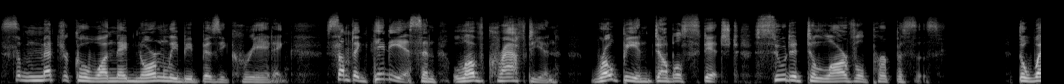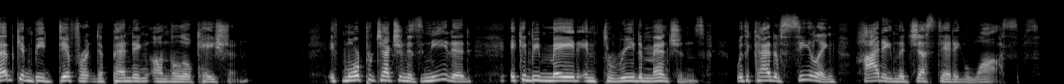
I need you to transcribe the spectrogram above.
symmetrical one they'd normally be busy creating. Something hideous and Lovecraftian, ropey and double stitched, suited to larval purposes. The web can be different depending on the location. If more protection is needed, it can be made in three dimensions, with a kind of ceiling hiding the gestating wasps.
